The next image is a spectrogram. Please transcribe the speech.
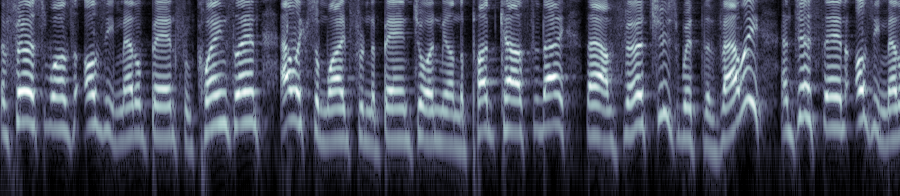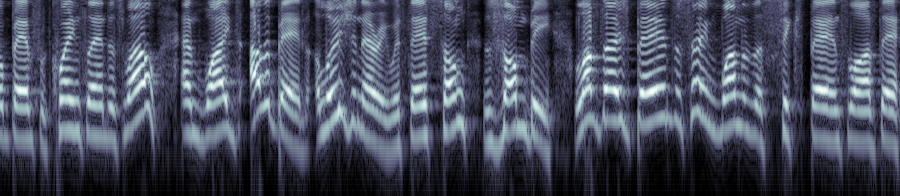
The first was Aussie metal band from Queensland. Alex and Wade from the band joined me on the podcast today. They are Virtues with The Valley. And just then, Aussie metal band from Queensland as well. And Wade's other band, Illusionary, with their song Zombie. Love those bands. I've seen one of the six bands live there.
